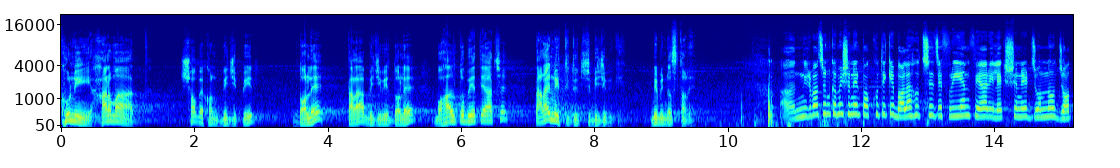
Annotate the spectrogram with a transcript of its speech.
খুনি, হারমাদ, সব এখন বিজেপির দলে, তারা বিজেপির দলে বহাল তবিয়েতে আছে, তারাই নেতৃত্ব দিচ্ছে বিজেপিকে বিভিন্ন স্তরে। নির্বাচন কমিশনের পক্ষ থেকে বলা হচ্ছে যে ফ্রি অ্যান্ড ফেয়ার ইলেকশনের জন্য যত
